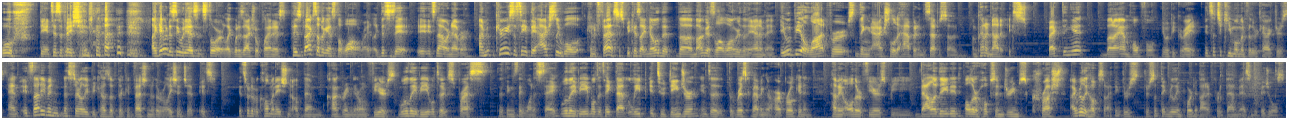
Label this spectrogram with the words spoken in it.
Oof, the anticipation. I can't wait to see what he has in store, like what his actual plan is. His back's up against the wall, right? Like, this is it. It's now or never. I'm curious to see if they actually will confess, just because I know that the manga is a lot longer than the anime. It would be a lot for something actual to happen in this episode. I'm kind of not expecting it, but I am hopeful. It would be great. It's such a key moment for their characters, and it's not even necessarily because of the confession or the relationship. It's it's sort of a culmination of them conquering their own fears. Will they be able to express the things they want to say? Will they be able to take that leap into danger, into the risk of having their heart broken and having all their fears be validated, all their hopes and dreams crushed? I really hope so. I think there's there's something really important about it for them as individuals.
